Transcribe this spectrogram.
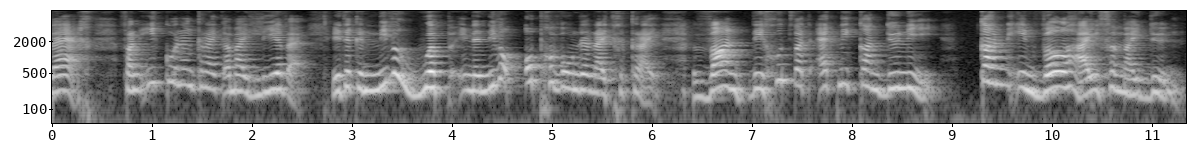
weg van u koninkryk in my lewe, het ek 'n nuwe hoop en 'n nuwe opgewondenheid gekry, want die goed wat ek nie kan doen nie, kan en wil hy vir my doen.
